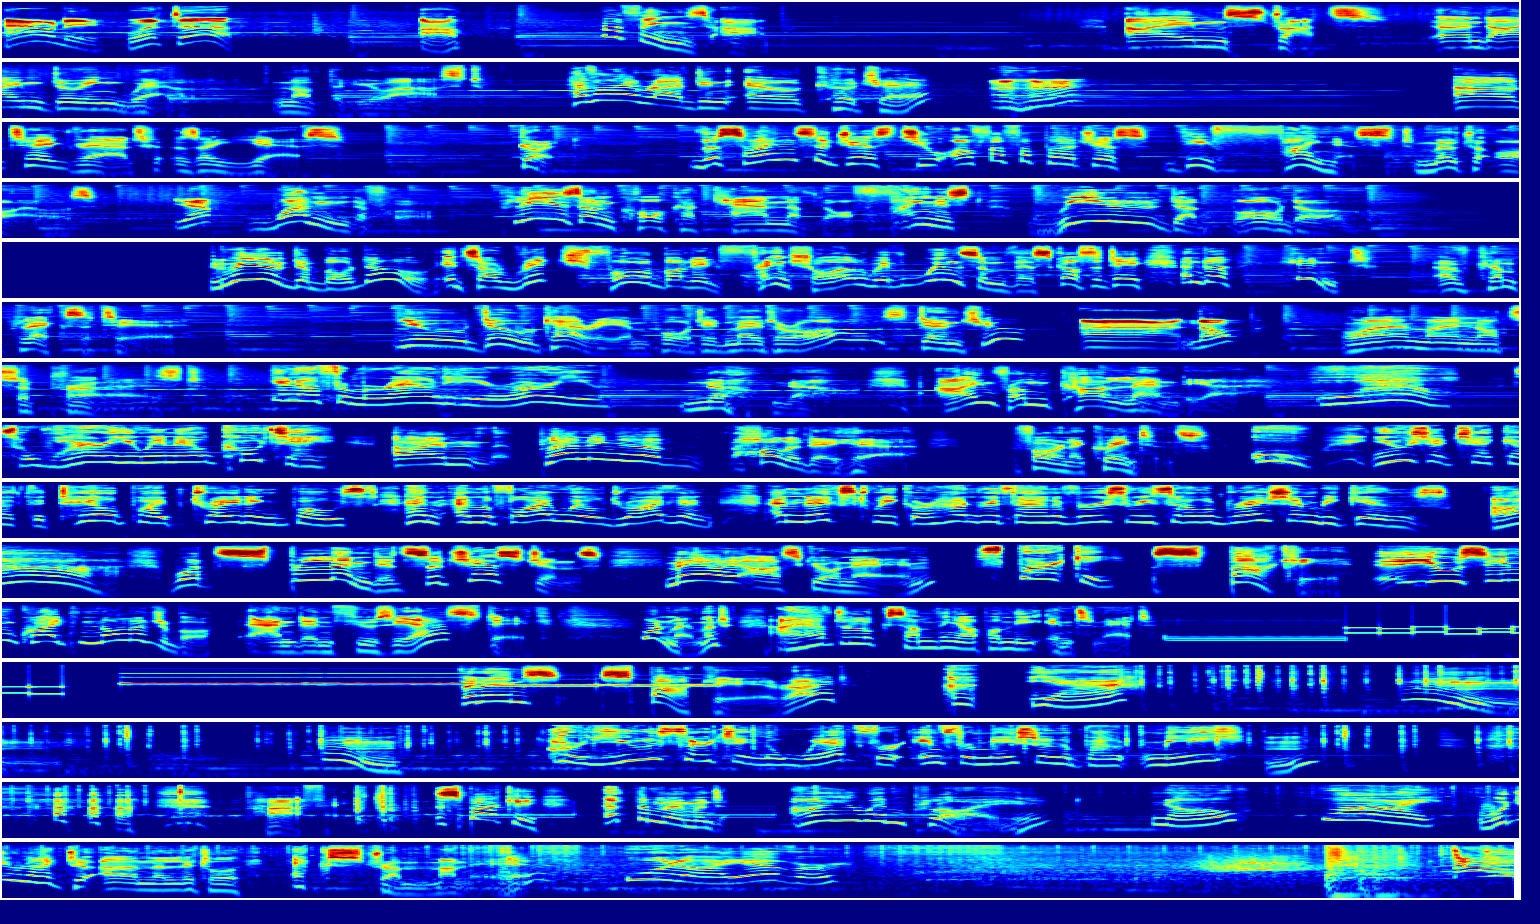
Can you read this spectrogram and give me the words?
Howdy. What's up? Up? Nothing's up. I'm Struts, and I'm doing well. Not that you asked. Have I arrived in El Coche? Uh huh. I'll take that as a yes. Good. The sign suggests you offer for purchase the finest motor oils. Yep. Wonderful. Please uncork a can of your finest Huile de Bordeaux. L'huile de Bordeaux. It's a rich, full-bodied French oil with winsome viscosity and a hint of complexity. You do carry imported motor oils, don't you? Uh, nope. Why am I not surprised? You're not from around here, are you? No, no. I'm from Carlandia. Wow. So why are you in El Coche? I'm planning a holiday here for an acquaintance. Oh, you should check out the Tailpipe Trading Post and, and the Flywheel Drive-In. And next week, our 100th anniversary celebration begins. Ah, what splendid suggestions. May I ask your name? Sparky. Sparky. You seem quite knowledgeable and enthusiastic. One moment, I have to look something up on the internet. The name's Sparky, right? Uh, yeah? Hmm. Hmm. Are you searching the web for information about me? Hmm? Perfect. Sparky, at the moment, are you employed? No. Why? Would you like to earn a little extra money? Would I ever?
